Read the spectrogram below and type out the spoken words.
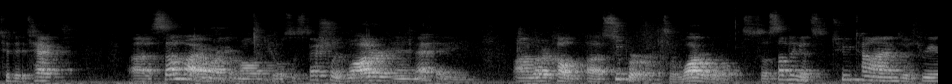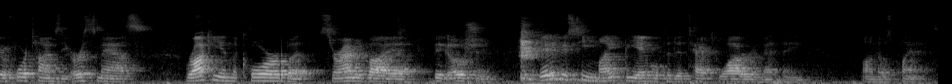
to detect uh, some biomarker molecules, especially water and methane, on what are called uh, super Earths or water worlds. So something that's two times or three or four times the Earth's mass, rocky in the core but surrounded by a big ocean. JWST might be able to detect water and methane on those planets.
